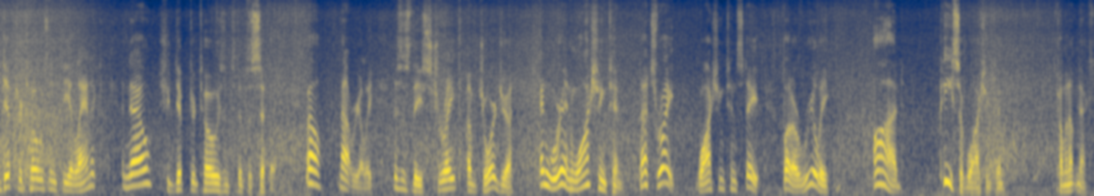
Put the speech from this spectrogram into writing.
dipped her toes into the Atlantic, and now she dipped her toes into the Pacific. Well, not really. This is the Strait of Georgia, and we're in Washington. That's right, Washington State, but a really odd piece of Washington. Coming up next.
